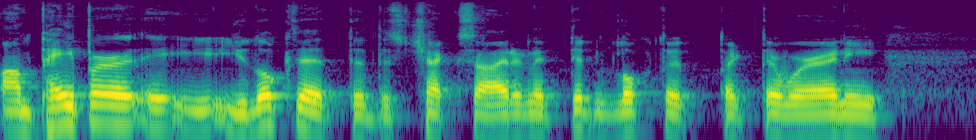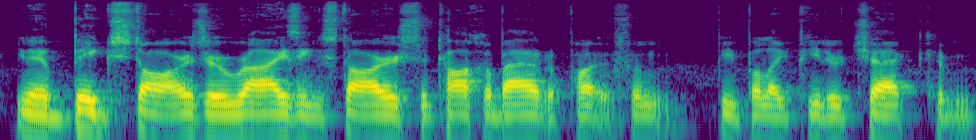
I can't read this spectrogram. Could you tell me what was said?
on paper, you, you looked at the, this Czech side, and it didn't look that, like there were any, you know, big stars or rising stars to talk about, apart from people like Peter Cech and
